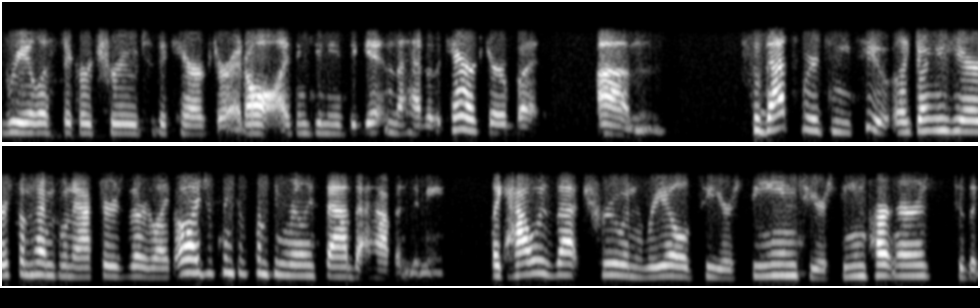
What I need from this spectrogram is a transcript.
realistic or true to the character at all. I think you need to get in the head of the character, but um so that's weird to me too. Like don't you hear sometimes when actors are like, "Oh, I just think of something really sad that happened to me." Like how is that true and real to your scene, to your scene partners, to the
